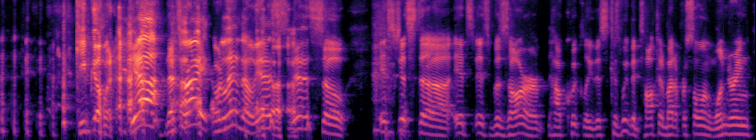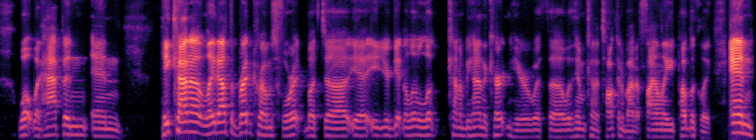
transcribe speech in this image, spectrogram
Keep going. yeah, that's right, Orlando. Yes, yes. So it's just uh it's it's bizarre how quickly this because we've been talking about it for so long wondering what would happen and he kind of laid out the breadcrumbs for it but uh yeah you're getting a little look kind of behind the curtain here with uh with him kind of talking about it finally publicly and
